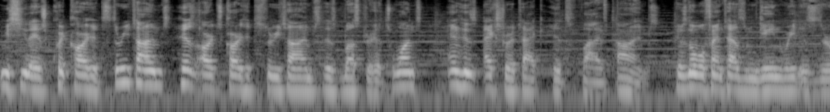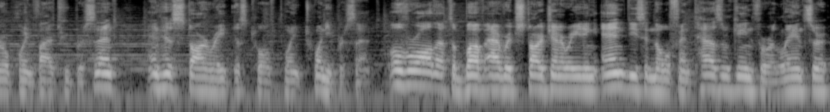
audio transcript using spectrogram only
we see that his quick card hits 3 times, his arts card hits 3 times, his buster hits once, and his extra attack hits 5 times. His Noble Phantasm gain rate is 0.52%, and his star rate is 12.20%. Overall, that's above average star generating and decent Noble Phantasm gain for a Lancer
